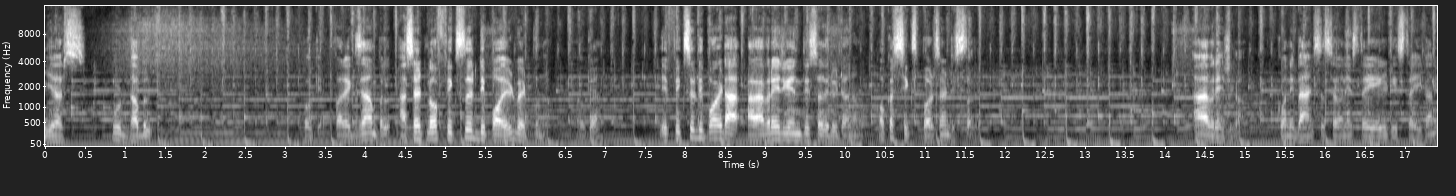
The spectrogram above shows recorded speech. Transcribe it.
years to double okay for example అసెట్లో ఫిక్స్డ్ డిపాజిట్ పెట్టుకుందాం. ఓకే? ఈ ఫిక్స్డ్ డిపాజిట్ యావరేజ్గా ఎంత ఇస్తుంది రిటర్న్ ఒక సిక్స్ పర్సెంట్ ఇస్తుంది. యావరేజ్గా కొన్ని బ్యాంక్స్ సెవెన్ ఇస్తాయి ఎయిట్ ఇస్తాయి కానీ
